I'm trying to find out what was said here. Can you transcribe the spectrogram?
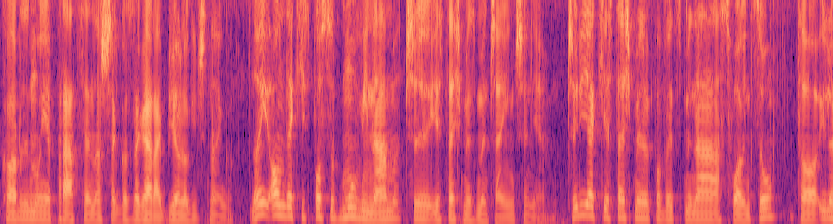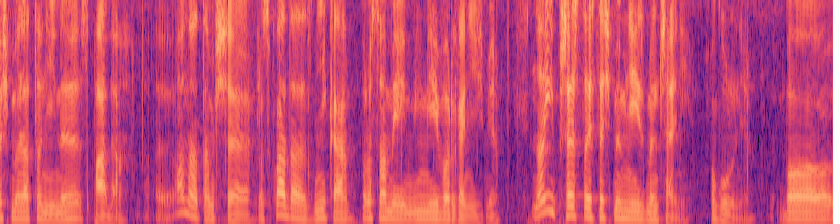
koordynuje pracę naszego zegara biologicznego. No i on w jakiś sposób mówi nam, czy jesteśmy zmęczeni, czy nie. Czyli jak jesteśmy powiedzmy na słońcu, to ilość melatoniny spada. Ona tam się rozkłada, znika, po prostu mamy jej mniej w organizmie. No i przez to jesteśmy mniej zmęczeni ogólnie, bo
